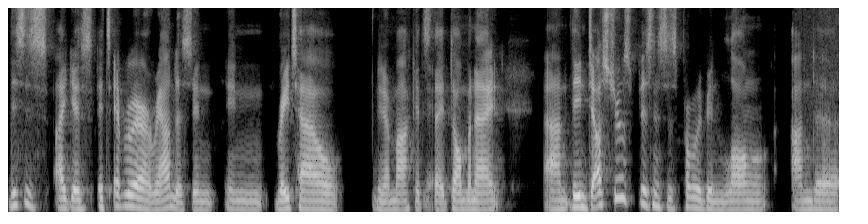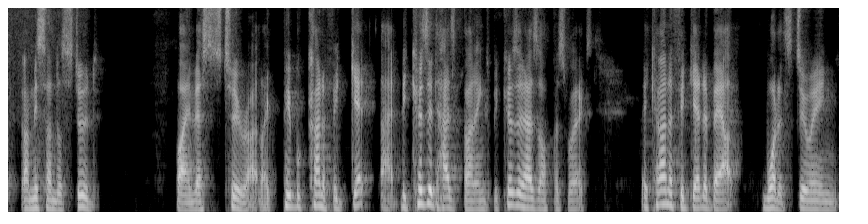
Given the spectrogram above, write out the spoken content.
this is, I guess, it's everywhere around us in in retail, you know, markets. Yeah. They dominate. Um, the industrials business has probably been long under uh, misunderstood by investors too, right? Like people kind of forget that because it has Bunnings, because it has Officeworks, they kind of forget about what it's doing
